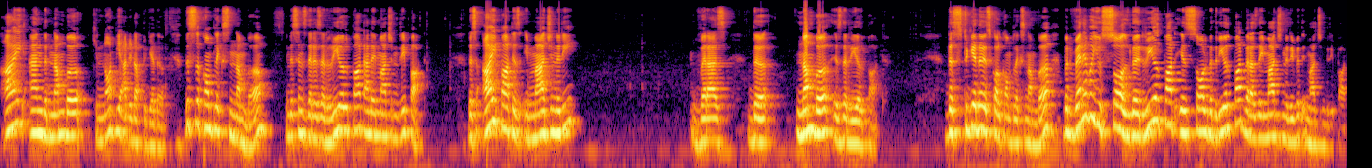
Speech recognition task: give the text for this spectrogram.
i and the number cannot be added up together. This is a complex number in the sense there is a real part and an imaginary part. This i part is imaginary whereas the number is the real part. This together is called complex number but whenever you solve the real part is solved with real part whereas the imaginary with imaginary part.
